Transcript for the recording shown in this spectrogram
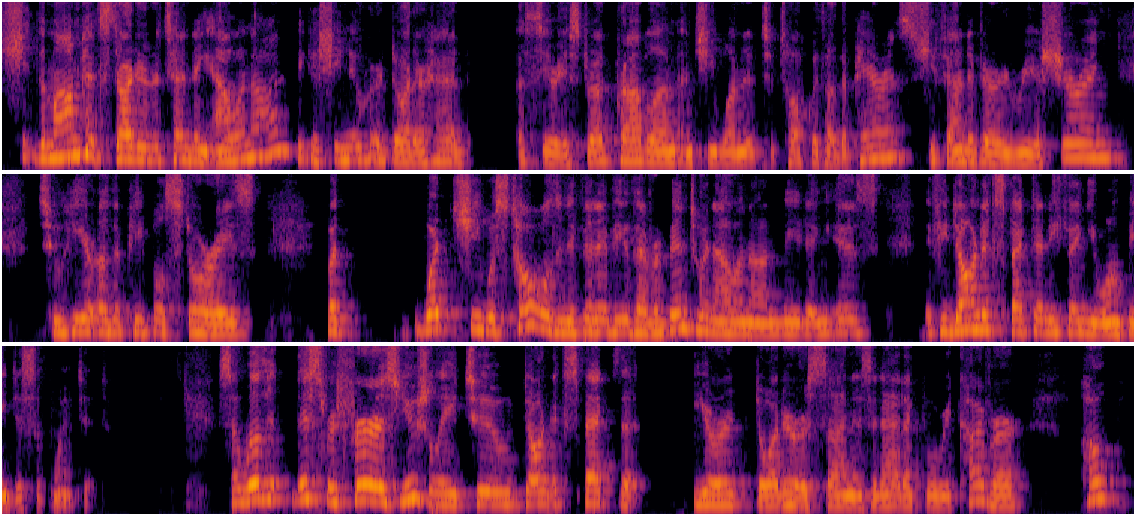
She, the mom had started attending Al Anon because she knew her daughter had a serious drug problem and she wanted to talk with other parents. She found it very reassuring to hear other people's stories. But what she was told, and if any of you have ever been to an Al Anon meeting, is if you don't expect anything, you won't be disappointed. So this refers usually to don't expect that your daughter or son as an addict will recover. Hope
